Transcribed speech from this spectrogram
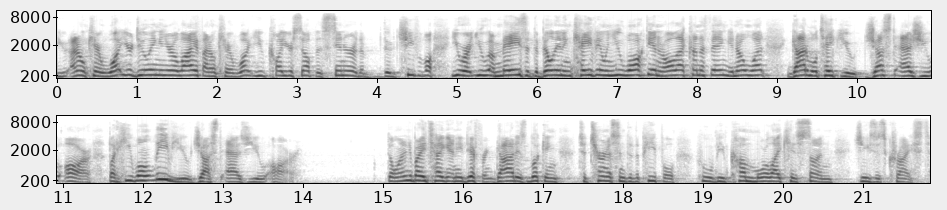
You, I don't care what you're doing in your life. I don't care what you call yourself the sinner or the, the chief of all. You were you amazed at the building and cave in when you walked in and all that kind of thing. You know what? God will take you just as you are, but He won't leave you just as you are. Don't let anybody tell you any different. God is looking to turn us into the people who will become more like His Son, Jesus Christ.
